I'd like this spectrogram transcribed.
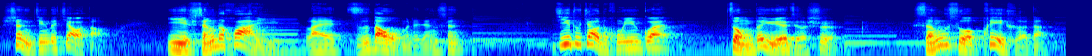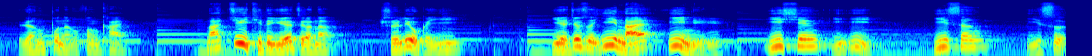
圣经的教导，以神的话语来指导我们的人生。基督教的婚姻观总的原则是神所配合的。人不能分开，那具体的原则呢？是六个一，也就是一男一女，一心一意，一生一世。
